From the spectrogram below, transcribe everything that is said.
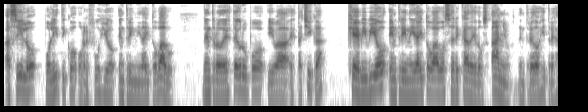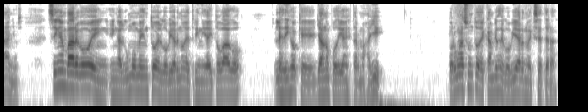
asilo político o refugio en Trinidad y Tobago. Dentro de este grupo iba esta chica, que vivió en Trinidad y Tobago cerca de dos años, entre dos y tres años. Sin embargo, en, algún momento el gobierno de Trinidad y Tobago les dijo que ya no podían estar más allí. por un asunto de cambios de gobierno, etc.,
